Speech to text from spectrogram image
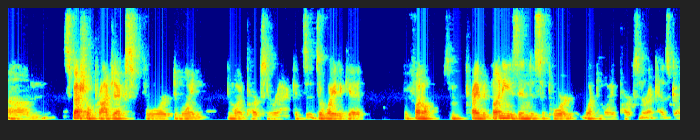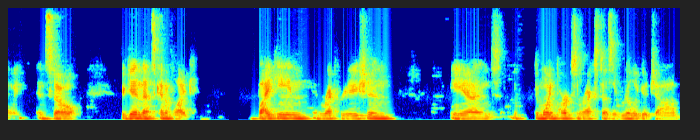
um, special projects for Des Moines, Des Moines Parks and Rec. It's, it's a way to get funnel some private monies in to support what Des Moines Parks and Rec has going. And so, again, that's kind of like biking and recreation. And Des Moines Parks and Recs does a really good job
